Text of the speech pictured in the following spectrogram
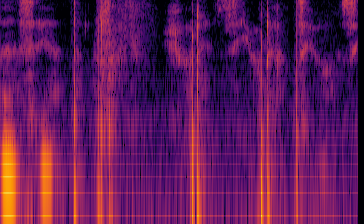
Shoresiat, Shoresiat, Shoresiat,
